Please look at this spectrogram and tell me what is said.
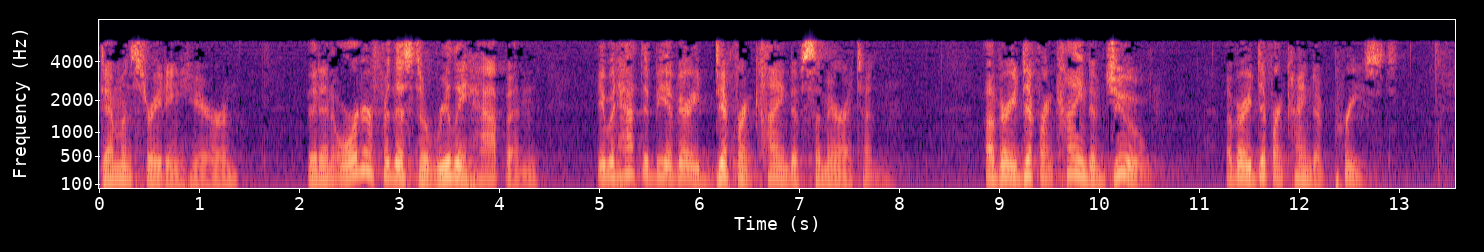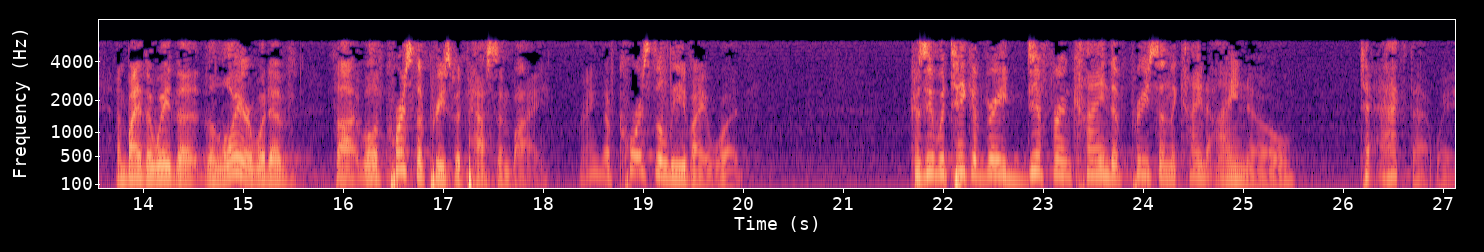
demonstrating here that in order for this to really happen, it would have to be a very different kind of Samaritan, a very different kind of Jew, a very different kind of priest. And by the way, the, the lawyer would have thought, well, of course the priest would pass them by, right? Of course the Levite would. Because it would take a very different kind of priest than the kind I know to act that way.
